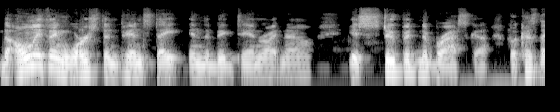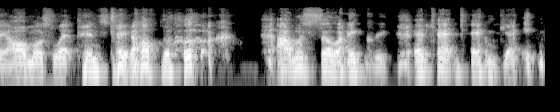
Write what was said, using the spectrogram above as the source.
the only thing worse than Penn State in the Big Ten right now is stupid Nebraska because they almost let Penn State off the hook. I was so angry at that damn game.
